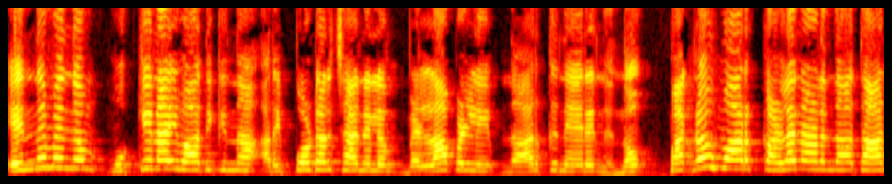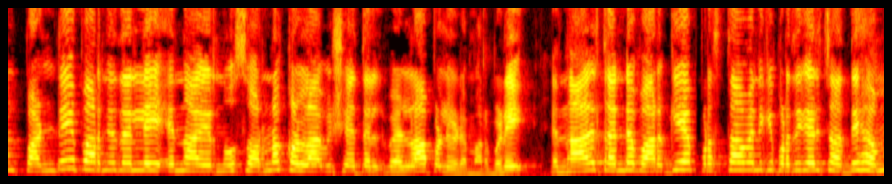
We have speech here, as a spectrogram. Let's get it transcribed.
എന്നുമെന്നും മുഖ്യനായി വാദിക്കുന്ന റിപ്പോർട്ടർ ചാനലും വെള്ളാപ്പള്ളി നേർക്ക് നേരെ നിന്നു. പത്മകുമാർ കള്ളനാണെന്ന് താൻ പണ്ടേ പറഞ്ഞതല്ലേ എന്നായിരുന്നു സ്വർണക്കൊള്ള വിഷയത്തിൽ വെള്ളാപ്പള്ളിയുടെ മറുപടി. എന്നാൽ തന്റെ വർഗീയ പ്രസ്താവനയ്ക്ക് പ്രതികരിച്ച അദ്ദേഹം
